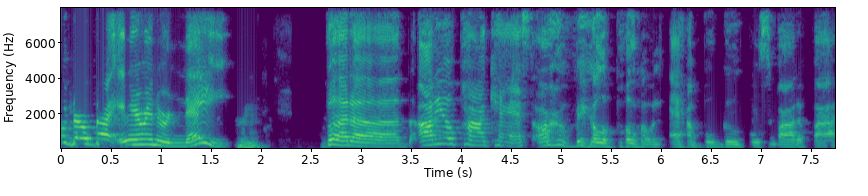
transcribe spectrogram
don't know about Aaron or Nate, hmm. But uh, the audio podcasts are available on Apple, Google, Spotify,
